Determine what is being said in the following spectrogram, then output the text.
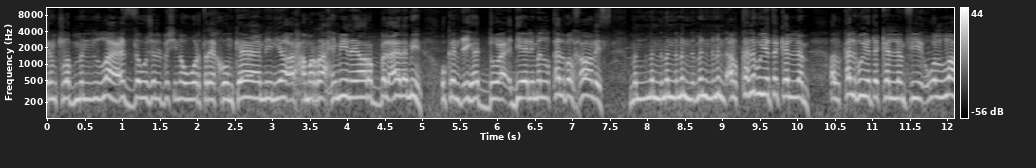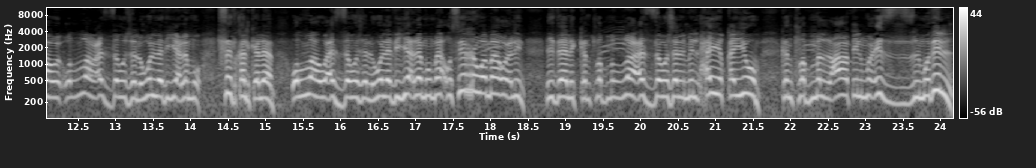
كنطلب من الله عز وجل باش ينور طريقكم كاملين يا أرحم الراحمين يا رب العالمين. وكندعي هذا الدعاء ديالي من القلب الخالص. من من من من من, من القلب يتكلم. القلب يتكلم فيه والله والله عز وجل هو الذي يعلم صدق الكلام. والله عز وجل هو الذي يعلم ما أسر وما أعلن. لذلك كنطلب من الله عز وجل من الحي القيوم. كنطلب من العاطي المعز المذل.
